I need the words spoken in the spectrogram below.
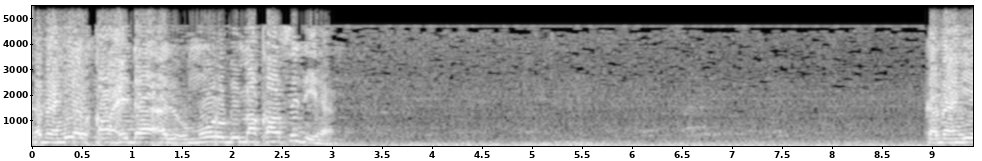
كما هي القاعدة الأمور بمقاصدها. كما هي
